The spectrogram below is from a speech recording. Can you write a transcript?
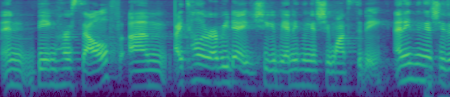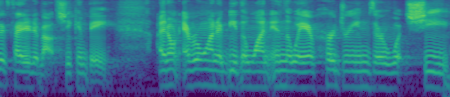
and being herself. Um, I tell her every day she can be anything that she wants to be. Anything that she's excited about, she can be. I don't ever want to be the one in the way of her dreams or what she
